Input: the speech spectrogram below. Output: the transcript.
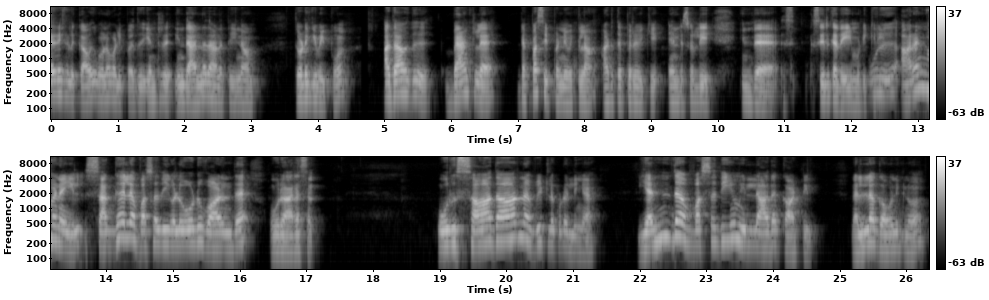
ஏழைகளுக்காவது உணவளிப்பது என்று இந்த அன்னதானத்தை நாம் தொடங்கி வைப்போம். அதாவது பேங்க்கில் டெபாசிட் பண்ணி வைக்கலாம் அடுத்த பிறவிக்கு என்று சொல்லி இந்த சிறுகதையை முடிக்கிறேன். ஒரு அரண்மனையில் சகல வசதிகளோடு வாழ்ந்த ஒரு அரசன். ஒரு சாதாரண வீட்டில் கூட இல்லைங்க. எந்த வசதியும் இல்லாத காட்டில். நல்லா கவனிக்கணும்.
